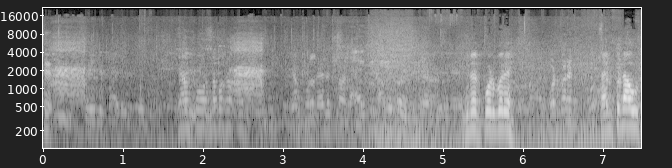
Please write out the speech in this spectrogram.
शेख कॅम्पवरनं बघा कोण. कॅम्पवर direct माल. विनोद पोटबरे पोटभरे. थँक्यू नाऊट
